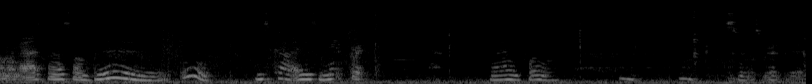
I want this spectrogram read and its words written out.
oh my God, it smells so good. Ooh, this car is meant for, yeah, I ain't playing. Mm, mm, smells real good.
